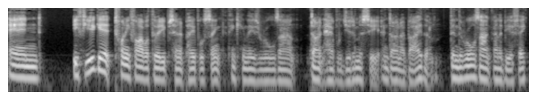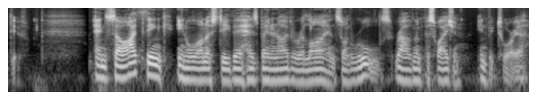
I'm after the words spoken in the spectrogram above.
And if you get 25 or 30% of people think, thinking these rules aren't, don't have legitimacy and don't obey them, then the rules aren't going to be effective. And so I think, in all honesty, there has been an over reliance on rules rather than persuasion in Victoria.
